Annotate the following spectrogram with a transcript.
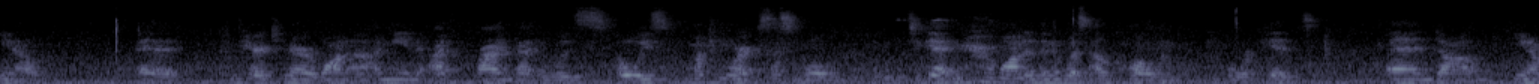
you know, uh, compared to marijuana, I mean, I find that it was always much more accessible to get marijuana than it was alcohol when people were kids. And, um, you know,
